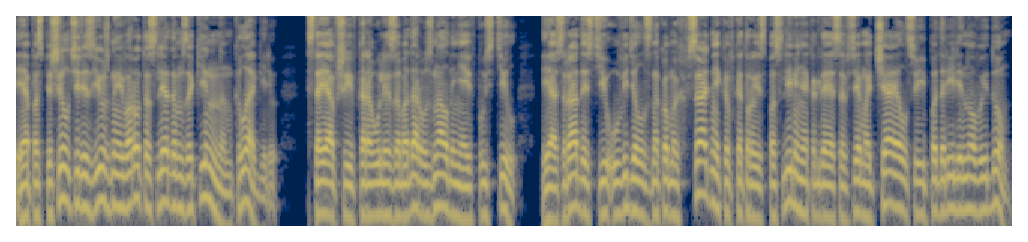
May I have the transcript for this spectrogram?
Я поспешил через южные ворота следом за Кинном, к лагерю. Стоявший в карауле Забадар узнал меня и впустил. Я с радостью увидел знакомых всадников, которые спасли меня, когда я совсем отчаялся, и подарили новый дом.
